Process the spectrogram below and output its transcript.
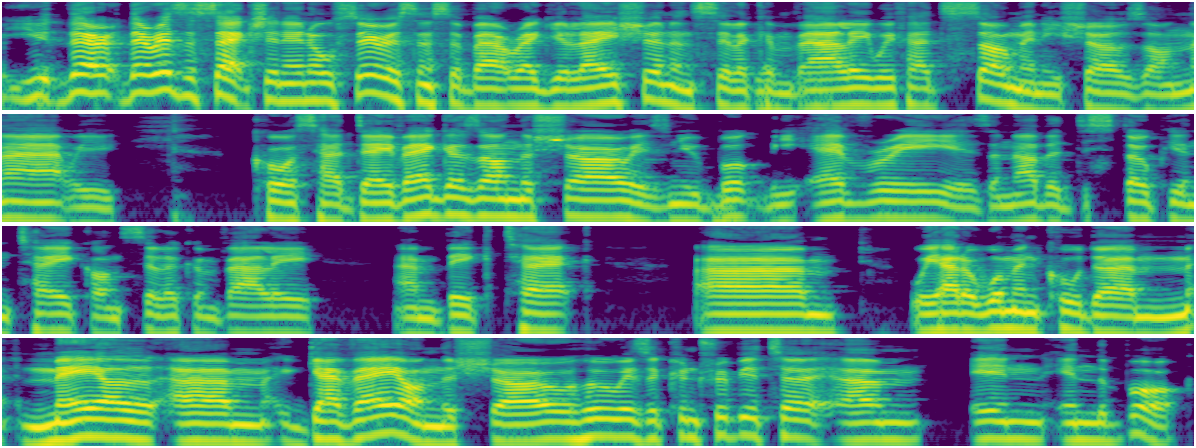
You, there, there is a section in all seriousness about regulation and Silicon Valley. We've had so many shows on that. We, of course, had Dave Eggers on the show. His new mm-hmm. book, The Every, is another dystopian take on Silicon Valley and big tech. Um, we had a woman called um, Maëlle um, Gavet on the show, who is a contributor um, in in the book.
